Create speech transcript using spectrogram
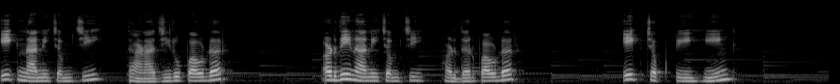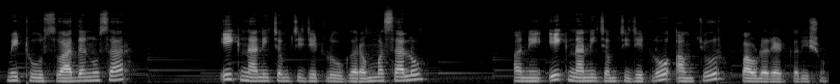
એક નાની ચમચી ધાણા જીરું પાવડર, અડધી નાની ચમચી હળદર પાવડર એક ચપટી હિંગ, મીઠું સ્વાદ અનુસાર, એક નાની ચમચી જેટલો ગરમ મસાલો અને એક નાની ચમચી જેટલો આમચૂર પાવડર એડ કરીશું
